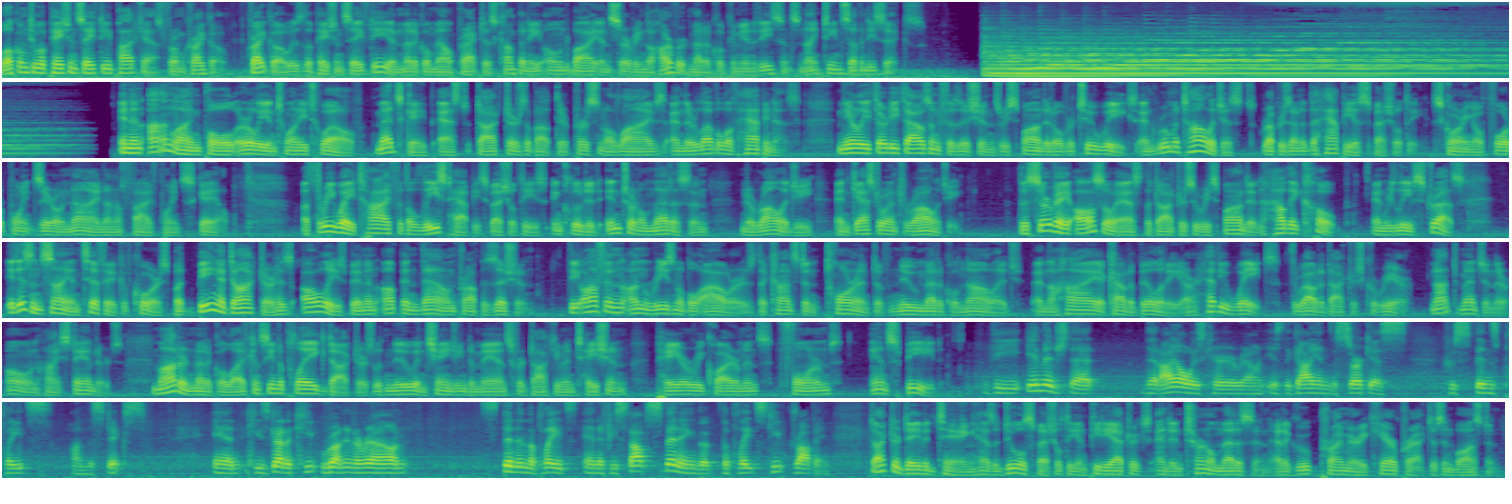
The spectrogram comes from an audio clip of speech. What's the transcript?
Welcome to a patient safety podcast from Crico. Crico is the patient safety and medical malpractice company owned by and serving the Harvard medical community since 1976. In an online poll early in 2012, Medscape asked doctors about their personal lives and their level of happiness. Nearly 30,000 physicians responded over two weeks, and rheumatologists represented the happiest specialty, scoring a 4.09 on a five point scale. A three way tie for the least happy specialties included internal medicine, neurology, and gastroenterology. The survey also asked the doctors who responded how they cope and relieve stress it isn't scientific, of course, but being a doctor has always been an up and down proposition. The often unreasonable hours, the constant torrent of new medical knowledge, and the high accountability are heavy weights throughout a doctor's career, not to mention their own high standards. Modern medical life can seem to plague doctors with new and changing demands for documentation, payer requirements, forms, and speed. The image that, that I always carry around is the guy in the circus who spins plates on the sticks. And he's got to keep running around spinning the plates. And if he stops spinning, the, the plates keep dropping. Dr. David Ting has a dual specialty in pediatrics and internal medicine at a group primary care practice in Boston.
